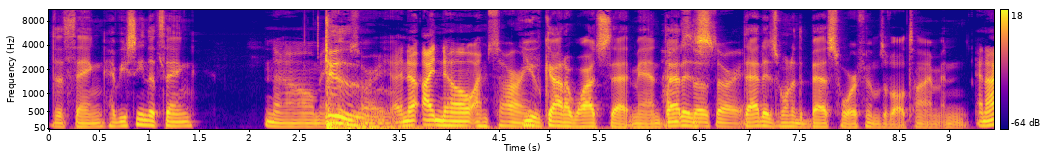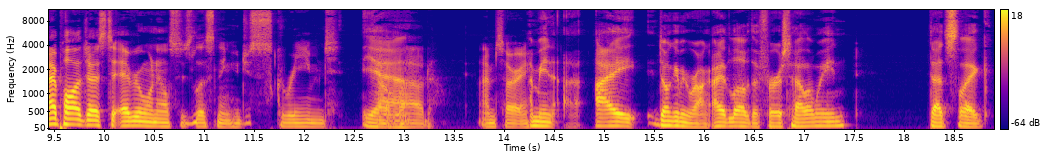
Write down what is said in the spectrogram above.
the thing. Have you seen the thing? No, man. Dude. I'm sorry. I know. I know. I'm sorry. You've got to watch that, man. That I'm is so sorry. that is one of the best horror films of all time, and and I apologize to everyone else who's listening who just screamed yeah, out loud. I'm sorry. I mean, I- I don't get me wrong. I love the first Halloween. That's like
